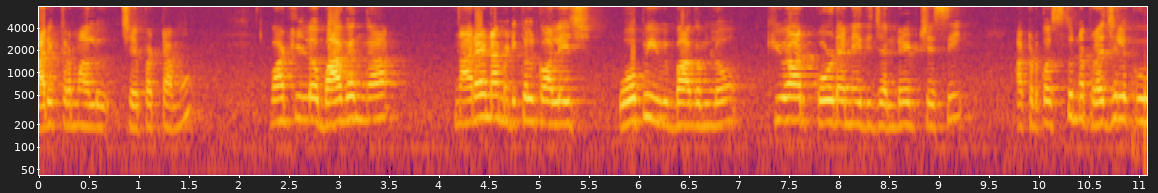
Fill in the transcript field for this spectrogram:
కార్యక్రమాలు చేపట్టాము. వాటిల్లో భాగంగా నారాయణ మెడికల్ కాలేజ్ ఓపీ విభాగంలో క్యూఆర్ కోడ్ అనేది జనరేట్ చేసి అక్కడికి వస్తున్న ప్రజలకు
